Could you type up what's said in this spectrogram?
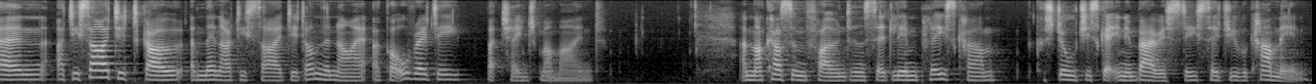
And I decided to go, and then I decided on the night, I got all ready, but changed my mind. And my cousin phoned and said, Lynn, please come, because George is getting embarrassed. He said you were coming.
